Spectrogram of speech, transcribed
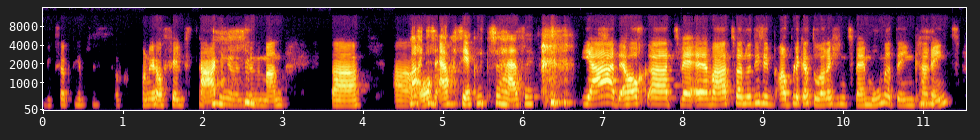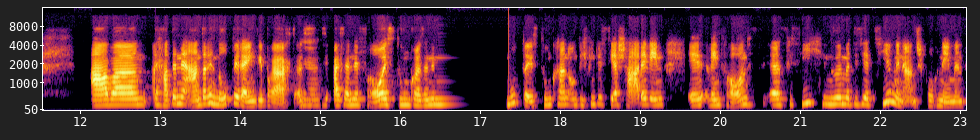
Wie gesagt, ich das auch, kann ich auch selbst sagen, wenn mein Mann da äh, Macht auch, das auch sehr gut zu Hause. ja, der auch, äh, zwei, er war zwar nur diese obligatorischen zwei Monate in Karenz, mhm aber er hat eine andere Note reingebracht, als, ja. als eine Frau es tun kann, als eine Mutter es tun kann. Und ich finde es sehr schade, wenn, äh, wenn Frauen äh, für sich nur immer diese Erziehung in Anspruch nehmen.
